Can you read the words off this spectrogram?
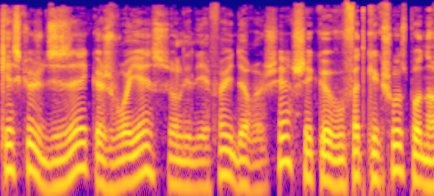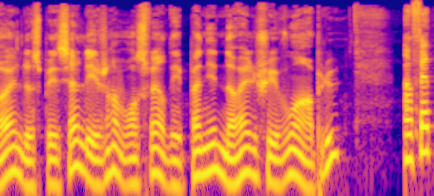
Qu'est-ce que je disais que je voyais sur les, les feuilles de recherche, c'est que vous faites quelque chose pour Noël de spécial. Les gens vont se faire des paniers de Noël chez vous en plus? En fait,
